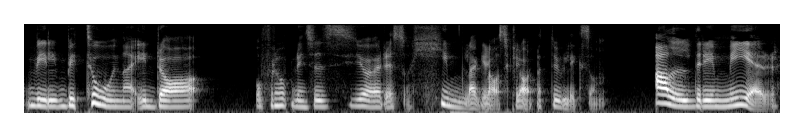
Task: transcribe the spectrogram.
vill betona idag och förhoppningsvis gör det så himla glasklart att du liksom aldrig mer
